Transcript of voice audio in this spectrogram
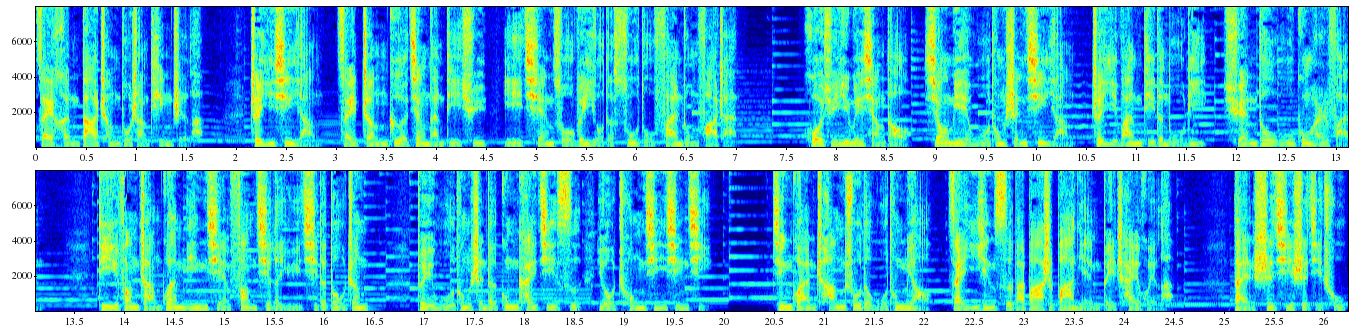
在很大程度上停止了。这一信仰在整个江南地区以前所未有的速度繁荣发展。或许因为想到消灭五通神信仰这一顽敌的努力全都无功而返。地方长官明显放弃了与其的斗争，对五通神的公开祭祀又重新兴起。尽管常熟的五通庙在一因四百八十八年被拆毁了，但十七世纪初，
